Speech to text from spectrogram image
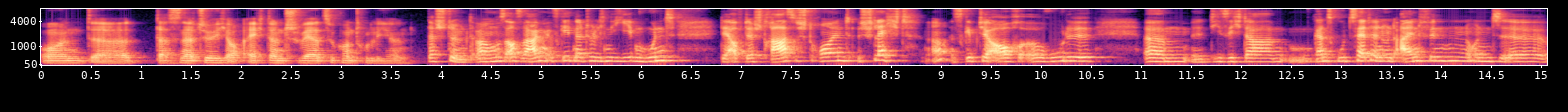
und äh, das ist natürlich auch echt dann schwer zu kontrollieren. Das stimmt. Aber man muss auch sagen, es geht natürlich nicht jedem Hund, der auf der Straße streunt, schlecht. Ja? Es gibt ja auch äh, Rudel, ähm, die sich da ganz gut zetteln und einfinden und äh,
